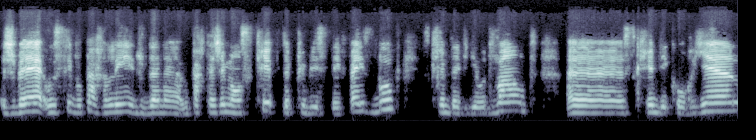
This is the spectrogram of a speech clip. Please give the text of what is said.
Je vais aussi vous parler, je vous partager mon script de publicité Facebook, script de vidéo de vente, euh, script des courriels,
